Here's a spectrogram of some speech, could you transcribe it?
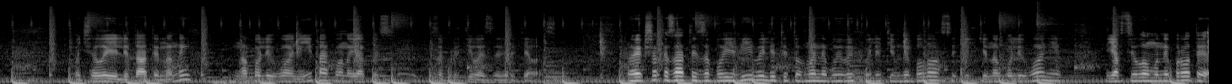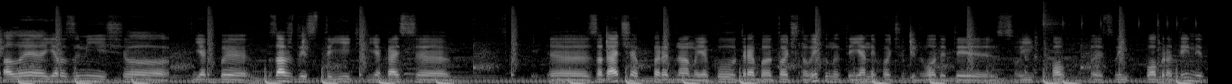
Почали літати на них на полігоні, і так воно якось закрутилось, завертілося. Ну, якщо казати за бойові виліти, то в мене бойових вилітів не було, все тільки на полігоні. Я в цілому не проти, але я розумію, що якби завжди стоїть якась е, задача перед нами, яку треба точно виконати. Я не хочу підводити своїх е, своїх побратимів.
